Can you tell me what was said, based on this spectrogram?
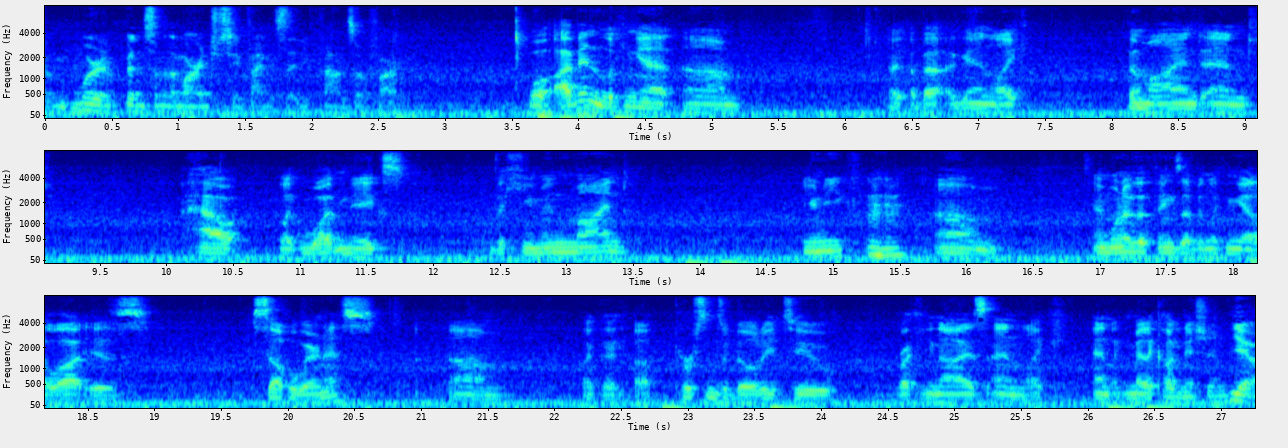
Mhm. what have been some of the more interesting findings that you've found so far? Well, I've been looking at um, about again like the mind and how like what makes the human mind unique. Mm-hmm. Um, and one of the things I've been looking at a lot is self awareness, um, like a, a person's ability to recognize and like and like metacognition Yeah.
